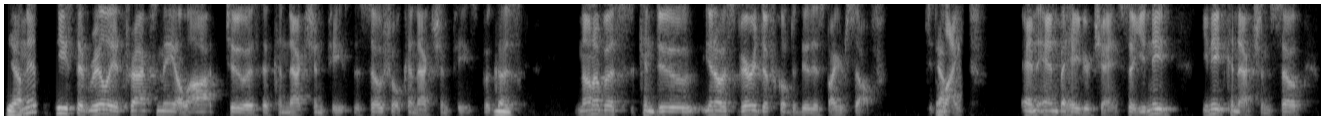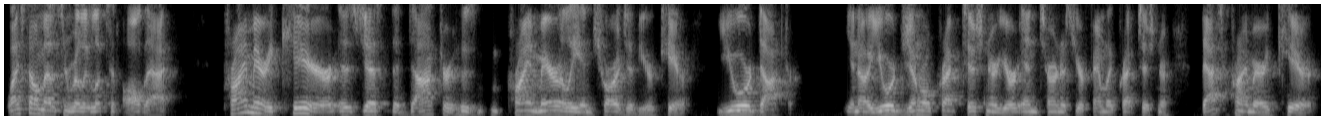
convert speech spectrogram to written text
Yeah. And then the piece that really attracts me a lot too is the connection piece, the social connection piece, because mm-hmm. none of us can do, you know, it's very difficult to do this by yourself yep. life and, and behavior change. So you need you need connections. So lifestyle medicine really looks at all that. Primary care is just the doctor who's primarily in charge of your care, your doctor. You know, your general practitioner, your internist, your family practitioner, that's primary care.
